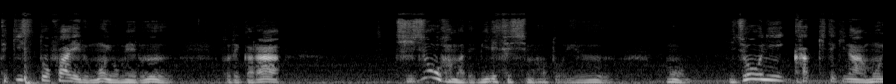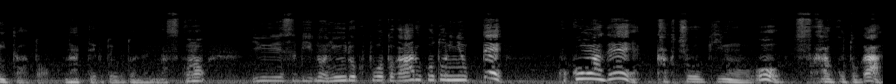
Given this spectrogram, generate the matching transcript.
テキストファイルも読める、それから地上波まで見れてしまうという、もう非常に画期的なモニターとなっているということになります。この USB の入力ポートがあることによって、ここまで拡張機能を使うことが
